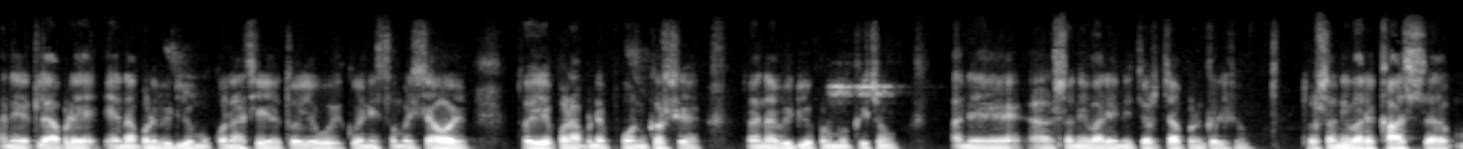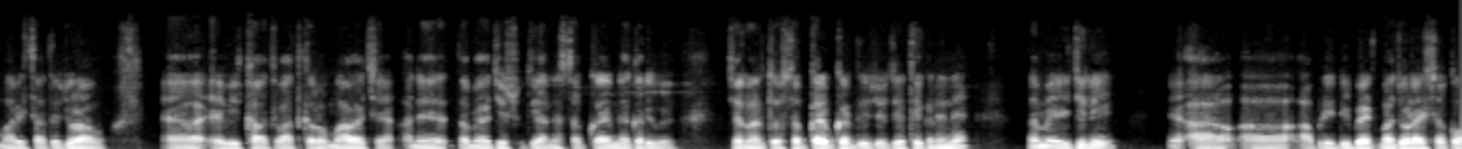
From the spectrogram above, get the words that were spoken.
અને એટલે આપણે એના પણ વીડિયો મૂકવાના છીએ. તો એવું કોઈની સમસ્યા હોય તો એ પણ આપણે ફોન કરશે. તો એના વીડિયો પણ મૂકીશું. અને શનિવારે એની ચર્ચા પણ કરીશું. તો શનિવારે ખાસ મારી સાથે જોડાઓ એવી ખાસ વાત કરવામાં આવે છે અને તમે હજી સુધી આને સબસ્ક્રાઇબ ન કરી હોય, ચેનલ તો સબસ્ક્રાઇબ કરી દેજો. જેથી કરીને તમે ઇઝીલી આ આપણી ડિબેટમાં જોડાઈ શકો,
